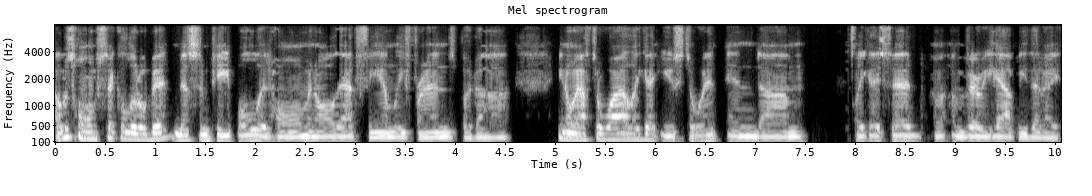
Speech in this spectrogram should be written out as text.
I was homesick a little bit, missing people at home and all that, family, friends. But uh, you know, after a while, I got used to it, and um, like I said, I'm very happy that I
